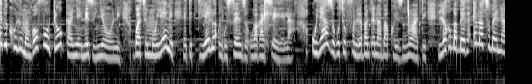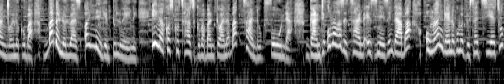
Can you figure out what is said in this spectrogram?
ebikhuluma ngofudu kanye nezinyoni. Kwathi moyeni yadidiyelwa ngusenzo wakahlela. Uyazi ukuthi ukufundela abantwana bakho izincwadi lokho babeka emathubeni angcono kuba babe nolwazi oluningi empilweni. Ingakho sikhuthaza kuba abantwana bakuthanda ukufunda. Kanti uma wazithanda ezinye izindaba ungangena kuma website yethu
